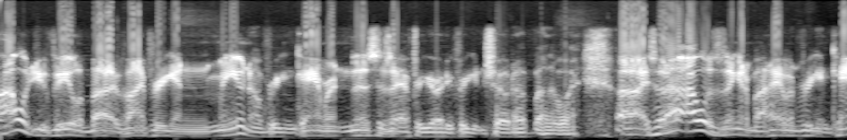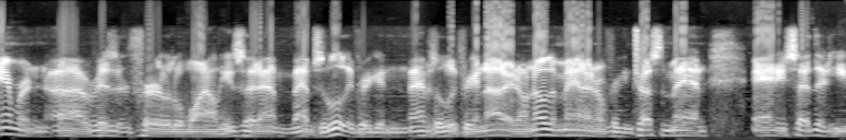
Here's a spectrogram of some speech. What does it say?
how would you feel about if I freaking, you know, freaking Cameron? This is after you already freaking showed up, by the way. Uh, I said I, I was thinking about having freaking Cameron uh, visit for a little while. He said, I'm absolutely freaking, absolutely freaking not. I don't know the man. I don't freaking trust the man. And he said that he,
